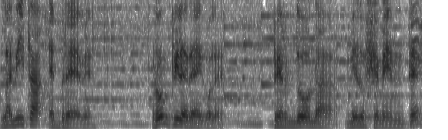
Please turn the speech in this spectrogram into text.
La vita è breve, rompi le regole, perdona velocemente,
